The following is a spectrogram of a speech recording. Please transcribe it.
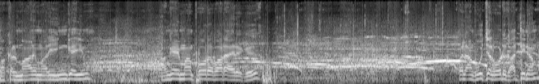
மக்கள் மாறி மாறி இங்கேயும் அங்கேயுமா போகிற வாரம் இருக்குது இப்போல்லாம் கூச்சல் ஓடு கத்தினம்.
